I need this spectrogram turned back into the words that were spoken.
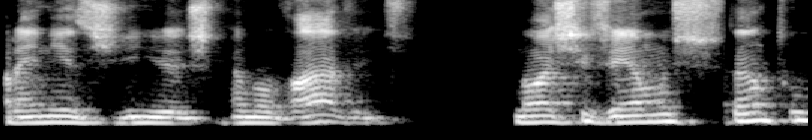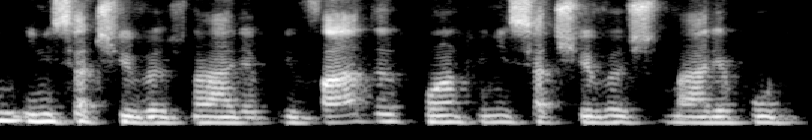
para energias renováveis, nós tivemos tanto iniciativas na área privada quanto iniciativas na área pública.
